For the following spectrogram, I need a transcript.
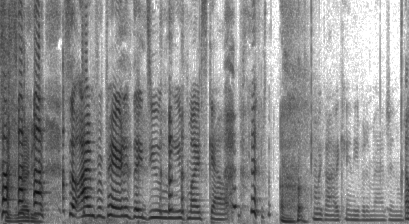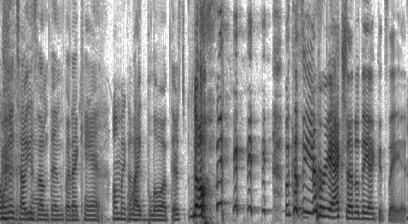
She's ready. So I'm prepared if they do leave my scalp. oh my god, I can't even imagine. I want to tell you something, but I can't. Oh my God. Like blow up. There's no. because of your reaction, I don't think I could say it.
